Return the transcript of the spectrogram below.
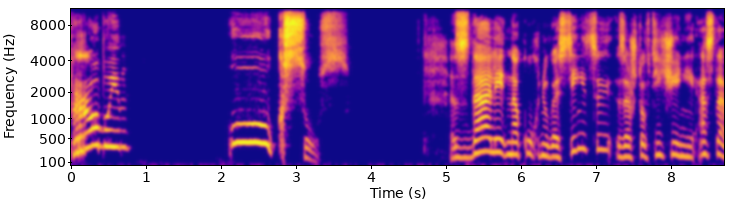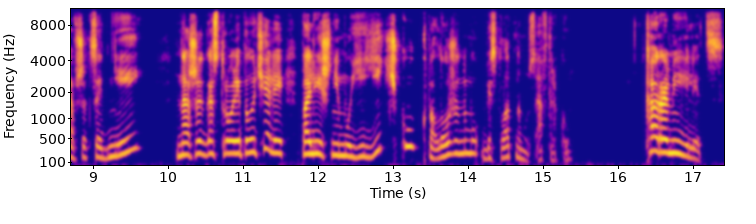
Пробуем. Уксус! Сдали на кухню гостиницы, за что в течение оставшихся дней наших гастролей получали по лишнему яичку к положенному бесплатному завтраку. Кормилец!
